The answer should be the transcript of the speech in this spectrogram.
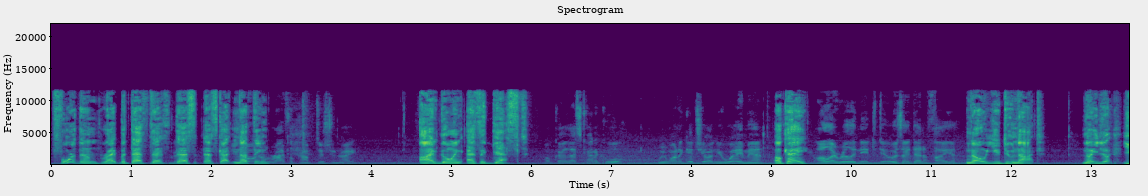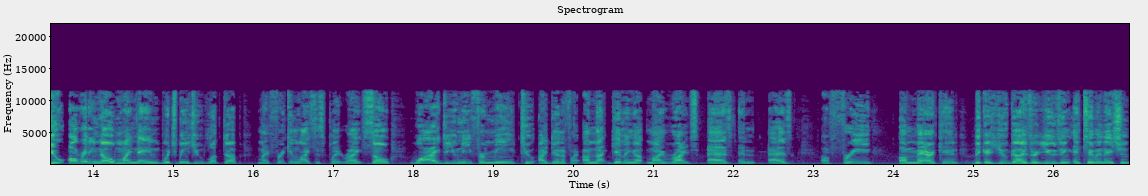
for them, right? But that's that's that's that's got You're nothing. a rifle competition, right? I'm going as a guest. Okay, that's kind of cool. We want to get you on your way, man. Okay. All I really need to do is identify you. No, you do not. No, you don't. You already know my name, which means you looked up my freaking license plate, right? So why do you need for me to identify? I'm not giving up my rights as an as a free American because you guys are using intimidation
